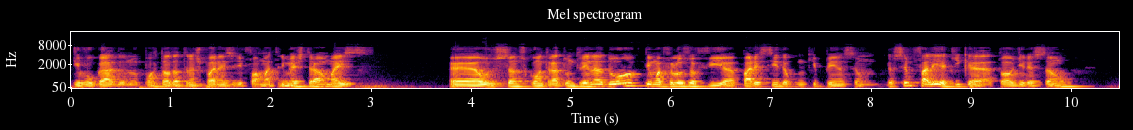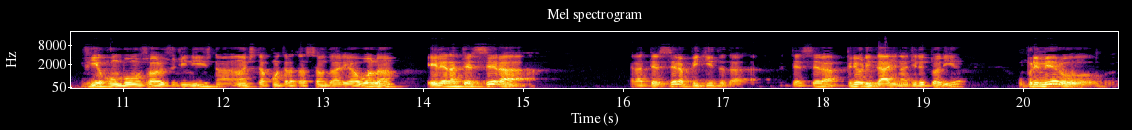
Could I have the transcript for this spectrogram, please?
divulgado no portal da transparência de forma trimestral, mas é, o Santos contrata um treinador que tem uma filosofia parecida com o que pensam. Eu sempre falei aqui que a atual direção via com bons olhos o Diniz na, antes da contratação do Ariel Holan. Ele era a terceira, era a terceira pedida da terceira prioridade na diretoria. O primeiro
